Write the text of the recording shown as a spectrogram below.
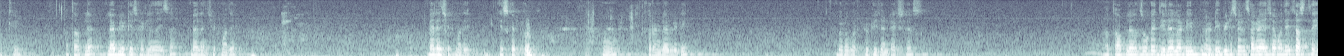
ओके आता आपल्या लायबिलिटी साईडला जायचं. बॅलन्स शीटमध्ये बॅलन्स शीटमध्ये एस्केप करू. करंट लायबिलिटी बरोबर. ड्युटीज अँड टॅक्सेस आता आपल्याला जो काही दिलेला डेब डेबिट साईड सगळ्या याच्यामध्ये जास्त आहे.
